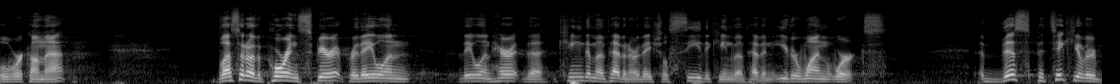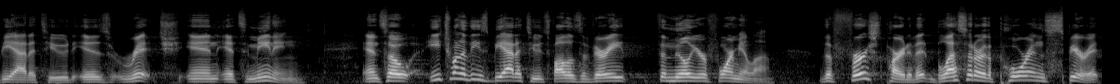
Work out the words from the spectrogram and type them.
We'll work on that. Blessed are the poor in spirit, for they will, in, they will inherit the kingdom of heaven, or they shall see the kingdom of heaven. Either one works. This particular beatitude is rich in its meaning. And so each one of these beatitudes follows a very familiar formula. The first part of it, blessed are the poor in spirit,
